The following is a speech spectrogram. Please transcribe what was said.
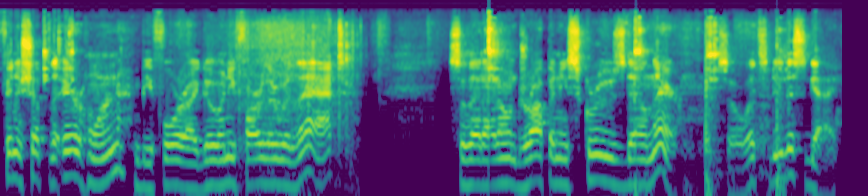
finish up the air horn before I go any farther with that so that I don't drop any screws down there. So let's do this guy.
